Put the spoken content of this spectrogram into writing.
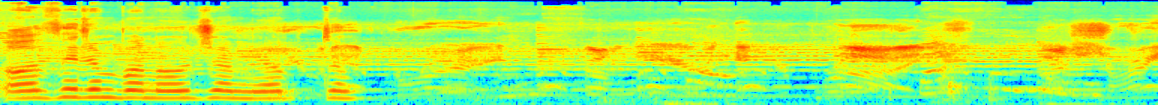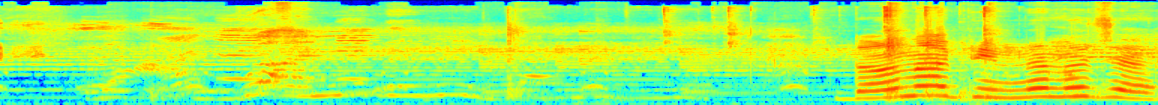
Aferin bana hocam yaptım. Daha ne yapayım lan hoca?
